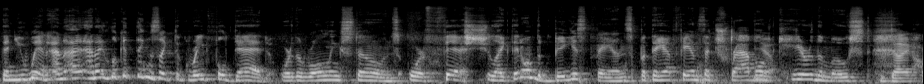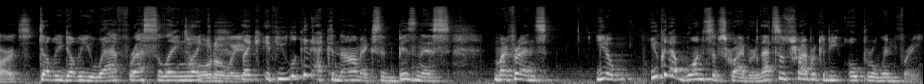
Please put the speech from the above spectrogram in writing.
then you win. And I, and I look at things like the Grateful Dead or the Rolling Stones or Phish. Like, they don't have the biggest fans, but they have fans that travel Yeah. and care the most. Diehards. WWF wrestling. Totally. Like, like if you look at economics and business, my friends, you know, you could have one subscriber. That subscriber could be Oprah Winfrey.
